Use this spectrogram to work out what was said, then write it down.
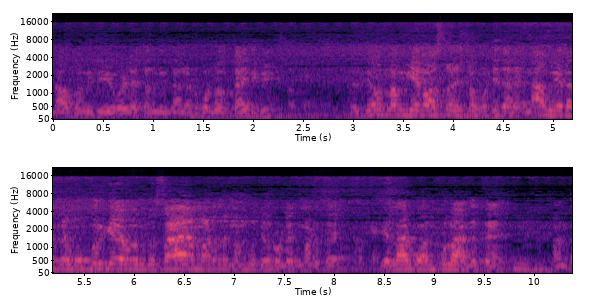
ನಾವು ಬಂದಿದ್ದೀವಿ, ಒಳ್ಳೆತನದಿಂದ ನಡ್ಕೊಂಡು ಹೋಗ್ತಾ ಇದ್ದೀವಿ. ದೇವ್ರು ನಮ್ಗೇನೋ ಅಷ್ಟೋ ಎಷ್ಟೋ ಕೊಟ್ಟಿದ್ದಾರೆ. ನಾವು ಏನಂದ್ರೆ ಒಬ್ಬರಿಗೆ ಒಂದು ಸಹಾಯ ಮಾಡಿದ್ರೆ ನಮಗೂ ದೇವ್ರು ಒಳ್ಳೇದು ಮಾಡುತ್ತೆ. ಎಲ್ಲರಿಗೂ ಅನುಕೂಲ ಆಗುತ್ತೆ ಅಂತ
